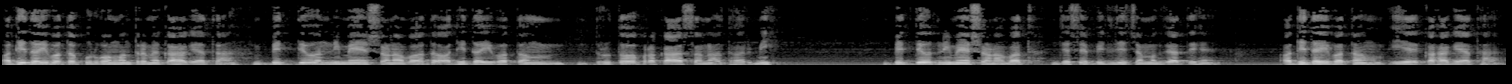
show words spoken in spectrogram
अधिदैव तो पूर्व मंत्र में कहा गया था, विद्यु निमेषणवद अधिदैवतम द्रुत प्रकाशन धर्मी। विद्युत निमेषणवत, जैसे बिजली चमक जाती है, अधिदैवतम ये कहा गया था,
